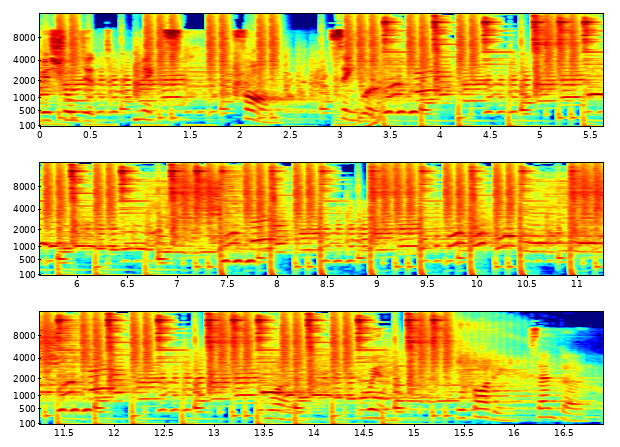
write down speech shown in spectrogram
Bishojit Mix Form Win Recording Center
